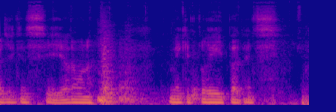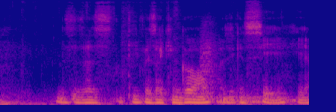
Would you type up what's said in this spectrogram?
as you can see. I don't want to make it bleed, but it's this is as deep as I can go, as you can see here.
